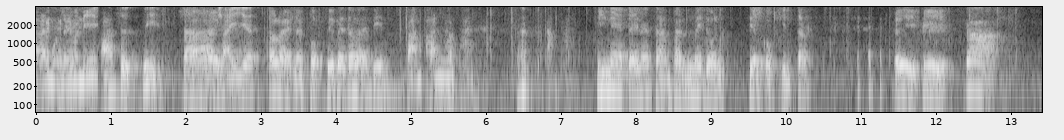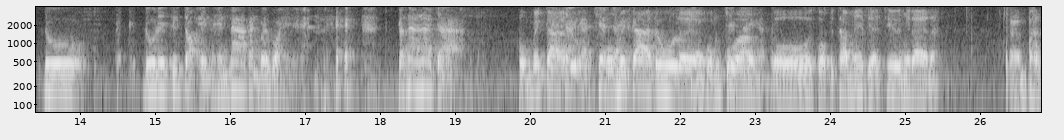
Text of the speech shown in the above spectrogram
ลายหมดเลยวันนี้ฟ้าศึกพี่ตายใช้เยอะเท่าไหร่นะกบซื้อไปเท่าไหร่พี่สามพันคสารัมบพันฮะสามพันพี่แน่ใจนะสามพันไม่โดนเซียนกบกินตับเฮ้ยพี่ ก็ดูดูในติ๊กต็อกเห็นเห็นหน้ากันบ่อยๆ ก็น่าน่าจะ ผมไม่กล้าเชื่ดูอใจกันเชื่อใจผมไม่กล้าดูเลยอะผมกลัว เชื่อใจกัน โอ้โหกบไปทำให้เสียชื่อไม่ได้นะสามพัน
